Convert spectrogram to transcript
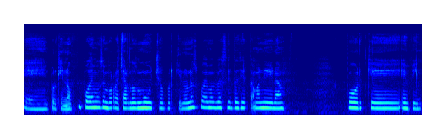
Eh, porque no podemos emborracharnos mucho, porque no nos podemos vestir de cierta manera, porque, en fin,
